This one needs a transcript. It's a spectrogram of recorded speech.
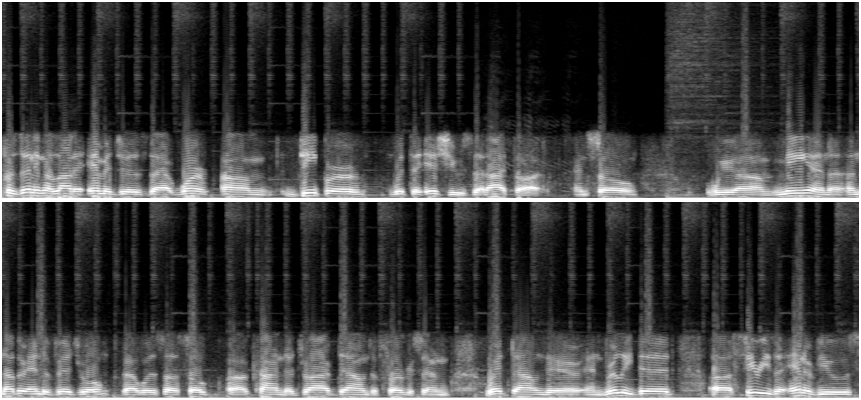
presenting a lot of images that weren't um, deeper with the issues that I thought. And so we, um, me and uh, another individual that was uh, so uh, kind to drive down to Ferguson, went down there and really did a series of interviews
